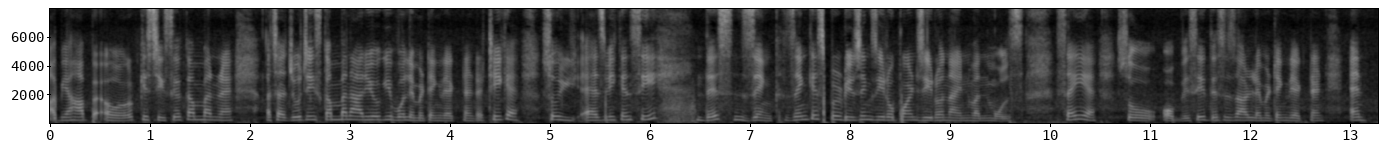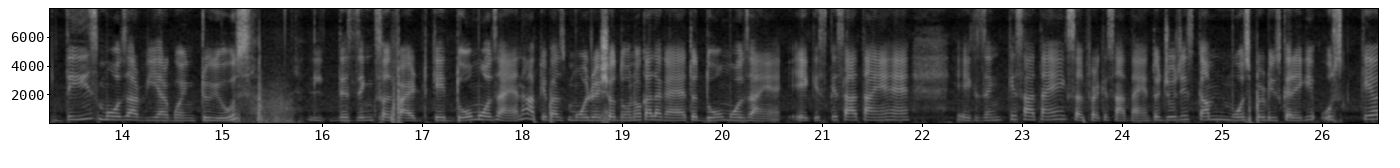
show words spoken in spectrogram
अब यहाँ पर और किस चीज़ के कम बन रहे हैं? अच्छा जो चीज़ कम बना रही होगी वो लिमिटिंग रिएक्टेंट है, ठीक है? So as we can see this zinc zinc is producing zero point zero nine one moles सही है? So obviously this is our limiting reactant and these moles are we are going to use this zinc sulphide के दो मोल्स आए हैं ना, आपके पास मोल रेशो दोनों का लगाया है तो दो मोल्स आए हैं। एक इसके साथ आए हैं, एक जिंक के साथ आए हैं, एक सल्फ़र के साथ आए हैं। तो जो चीज़ कम मोल्स प्रोड्यूस करेगी, उसके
